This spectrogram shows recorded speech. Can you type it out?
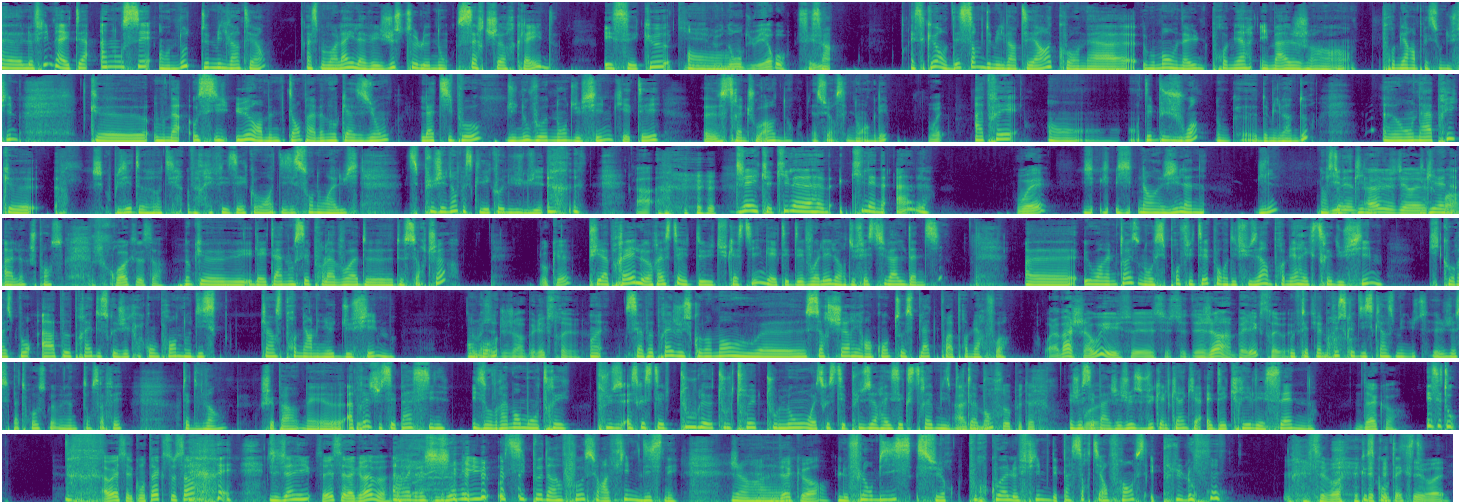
Euh, le film a été annoncé en août 2021. À ce moment-là, il avait juste le nom Searcher Clade. Et c'est que Qui en... est le nom du héros. C'est Oui. ça. Et c'est qu'en décembre 2021, qu'on a, au moment où on a eu une première image, un- une première impression du film, que on a aussi eu en même temps, par la même occasion, la typo du nouveau nom du film qui était euh, Strange World. Donc bien sûr, c'est le nom anglais. Ouais. Après, en, en début juin, donc euh, 2022, euh, on a appris que j'ai oublié de redire, réviser comment on disait son nom à lui. C'est plus gênant parce qu'il est connu lui. Ah, Jake Killen- Gyllenhaal? ouais. Non, Gillen. Gil Non, c'est Gil- Gyllenhaal, je dirais. je crois. Gyllenhaal, je pense. Je crois que c'est ça. Donc, euh, il a été annoncé pour la voix de, de Searcher. Ok. Puis après, le reste du casting a été dévoilé lors du festival d'Annecy. Euh, et où en même temps, ils en ont aussi profité pour diffuser un premier extrait du film qui correspond à peu près de ce que j'ai cru comprendre aux 10-15 premières minutes du film. En Ah, gros, C'est déjà un bel extrait. ouais, c'est à peu près jusqu'au moment où euh, Searcher il rencontre Splat pour la première fois. Oh la vache, ah oui, c'est déjà un bel extrait. ouais, Ou peut-être même plus que 10-15 minutes. Je sais pas trop combien de temps ça fait. Peut-être 20. Je sais pas. Mais euh, après, je sais pas si ils ont vraiment montré plus. Est-ce que c'était tout le, tout le truc, tout le long, ou est-ce que c'était plusieurs extraits mis Ah, bout à bout? morceaux peut-être Je sais Ouais. pas. J'ai juste vu quelqu'un qui a décrit les scènes. D'accord. Et c'est tout. Ah ouais, c'est le contexte ça J'ai jamais eu. Ça y est, c'est la grève Ah ouais, j'ai jamais eu aussi peu d'infos sur un film Disney. Genre, euh, D'accord. le flambis sur pourquoi le film n'est pas sorti en France est plus long. c'est vrai. que ce contexte. c'est vrai.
